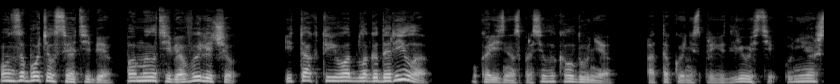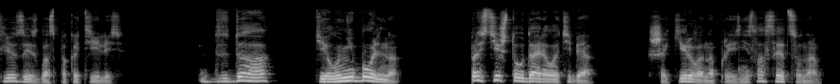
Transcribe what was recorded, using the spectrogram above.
Он заботился о тебе, помыл тебя, вылечил. И так ты его отблагодарила?» Укоризненно спросила колдунья. От такой несправедливости у нее аж слезы из глаз покатились. «Да, телу не больно. Прости, что ударила тебя», шокированно произнесла Сетсуна,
